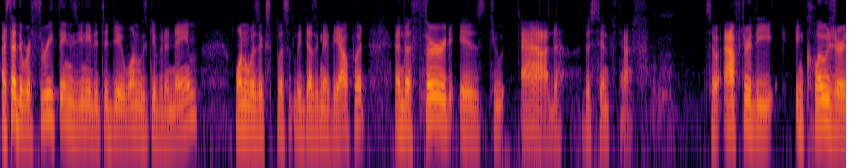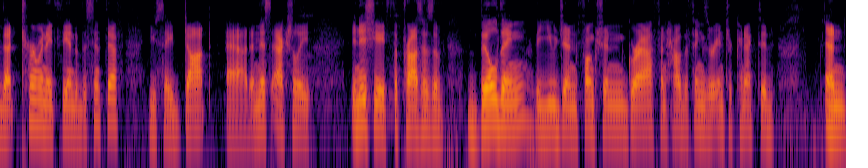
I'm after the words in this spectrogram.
I said there were three things you needed to do. One was give it a name. One was explicitly designate the output. And the third is to add the synth def. So after the enclosure that terminates the end of the synthdef, you say dot add. And this actually initiates the process of building the UGen function graph and how the things are interconnected and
